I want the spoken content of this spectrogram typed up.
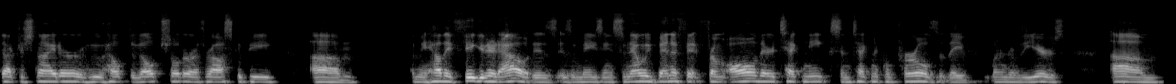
Dr. Snyder, who helped develop shoulder arthroscopy, um, I mean, how they figured it out is, is amazing. So now we benefit from all their techniques and technical pearls that they've learned over the years. Um,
